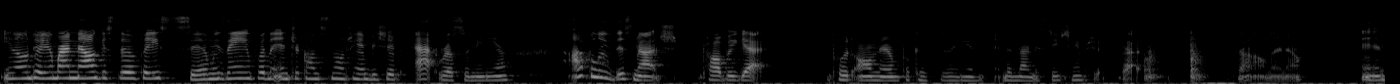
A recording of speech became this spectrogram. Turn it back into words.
you know, Daniel Bryan now gets to face Sami Zayn for the Intercontinental Championship at WrestleMania. I believe this match probably got put on there because the, the United States Championship got it's not on there now. And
